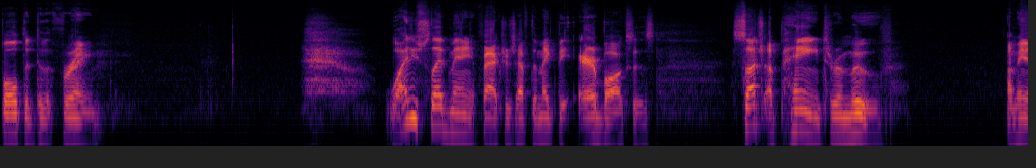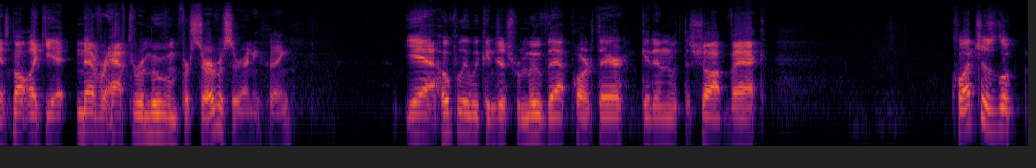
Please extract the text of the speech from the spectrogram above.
bolted to the frame. Why do sled manufacturers have to make the air boxes such a pain to remove? I mean, it's not like you never have to remove them for service or anything. Yeah, hopefully we can just remove that part there, get in with the shop vac. Clutches look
